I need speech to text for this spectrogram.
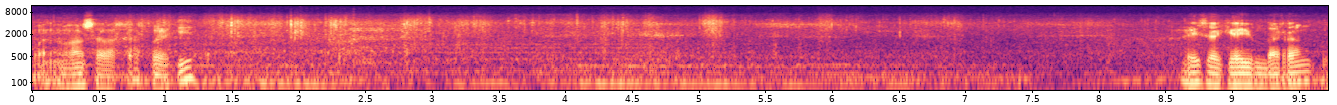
Bueno, vamos a bajar por aquí. ¿Veis? Aquí hay un barranco.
